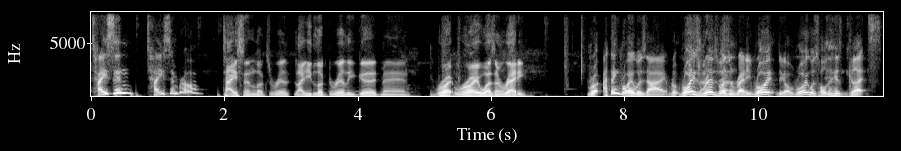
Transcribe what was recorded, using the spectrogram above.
Tyson, Tyson, bro. Tyson looks real like he looked really good, man. Roy Roy wasn't ready. Roy, I think Roy was I. Roy's ribs wasn't ready. Roy, yo, Roy was holding his guts.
